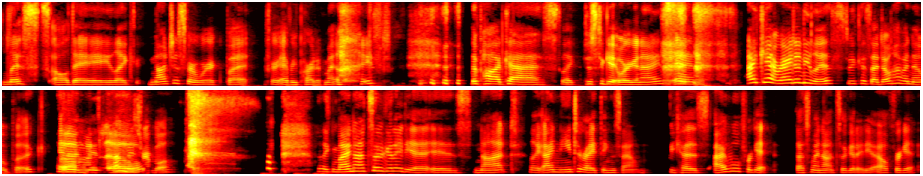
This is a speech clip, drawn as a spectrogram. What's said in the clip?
lists all day, like not just for work, but for every part of my life. the podcast, like just to get organized. And I can't write any lists because I don't have a notebook, and oh, I'm, no. I'm miserable like my not so good idea is not like I need to write things down because I will forget. That's my not so good idea. I'll forget.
